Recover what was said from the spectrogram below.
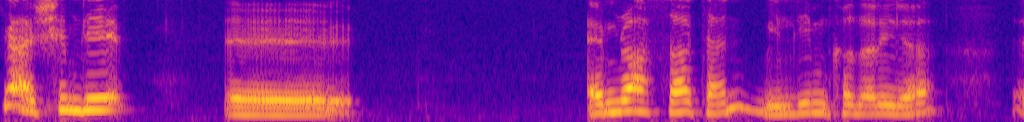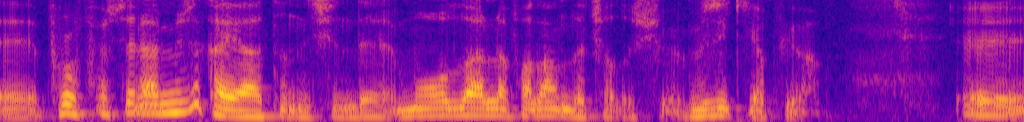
Ya şimdi e, Emrah zaten bildiğim kadarıyla e, profesyonel müzik hayatının içinde. Moğollarla falan da çalışıyor, müzik yapıyor. E,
